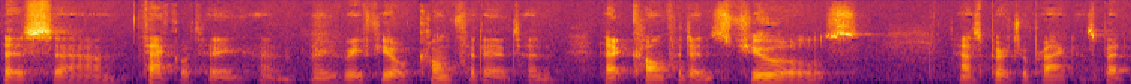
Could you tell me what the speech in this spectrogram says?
this um, faculty. We, we feel confident, and that confidence fuels our spiritual practice. But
